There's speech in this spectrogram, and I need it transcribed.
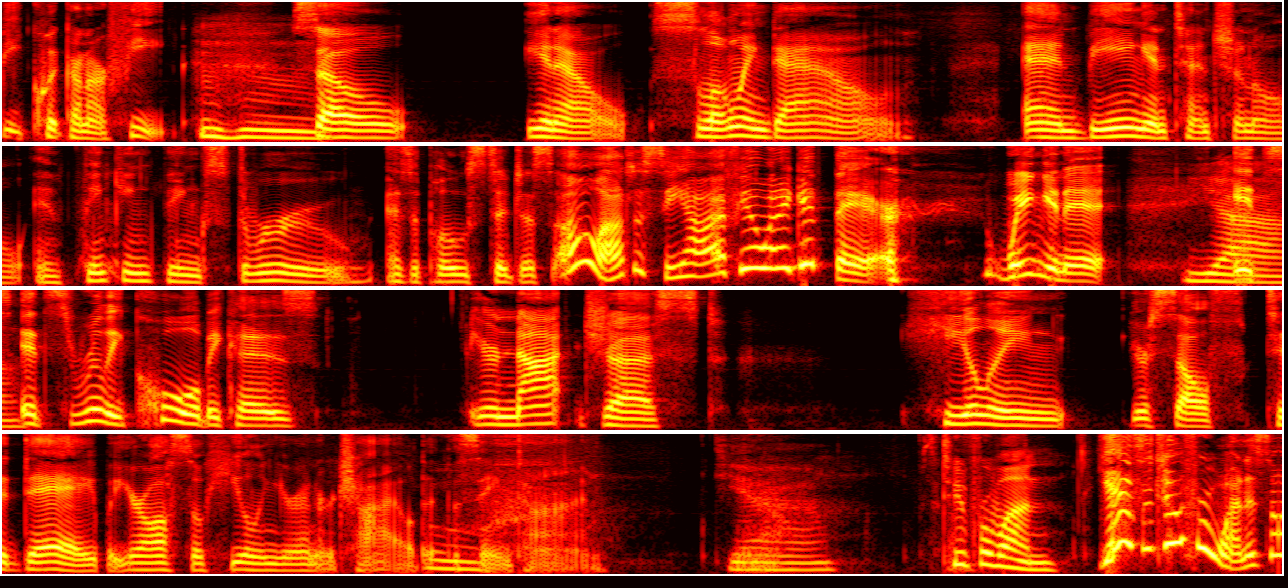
be quick on our feet. Mhm. So, you know, slowing down and being intentional and thinking things through as opposed to just, oh, I'll just see how I feel when I get there, winging it. yeah. It's it's really cool because you're not just healing yourself today, but you're also healing your inner child at the same time. yeah. So- Two for one. Yeah, it's a two for one. It's a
